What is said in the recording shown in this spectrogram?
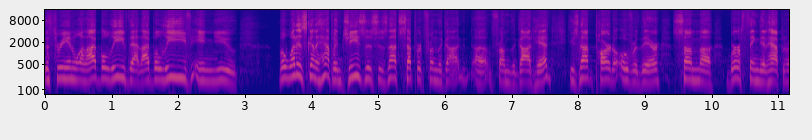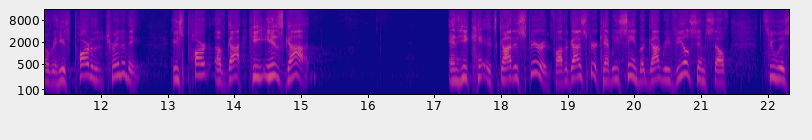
the three in one. I believe that. I believe in you. But what is going to happen? Jesus is not separate from the, God, uh, from the Godhead. He's not part of over there, some uh, birth thing that happened over. He's part of the Trinity. He's part of God. He is God. And he can't, it's God is spirit. Father God is spirit. Can't be seen. But God reveals himself through his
